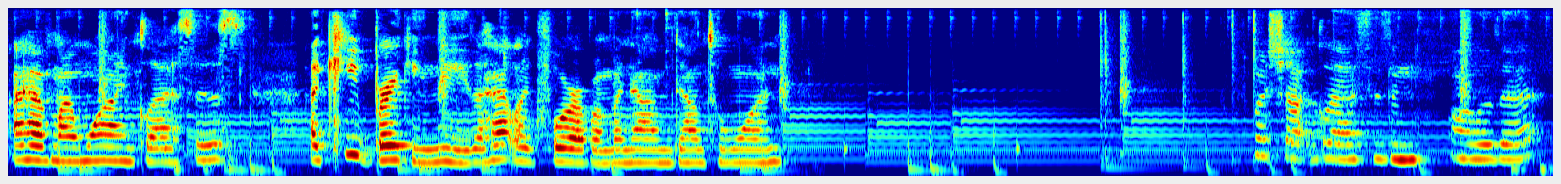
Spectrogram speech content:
I have my wine glasses. I keep breaking these. I had like four of them, but now I'm down to one. My shot glasses and all of that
